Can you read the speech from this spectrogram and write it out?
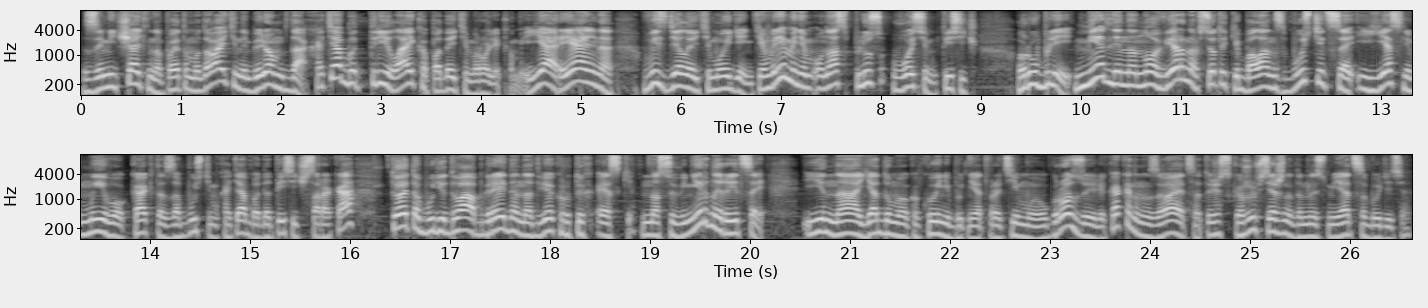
замечательно. Поэтому давайте наберем, да, хотя бы три лайка под этим роликом. И я реально, вы сделаете мой день. Тем временем у нас плюс 8 тысяч рублей. Медленно, но верно, все-таки баланс бустится, и если мы его как-то забустим хотя бы до 1040, то это будет два апгрейда на две крутых эски. На сувенирный рыцарь и на, я думаю, какую-нибудь неотвратимую угрозу, или как она называется, то сейчас скажу, все же надо мной смеяться будете.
